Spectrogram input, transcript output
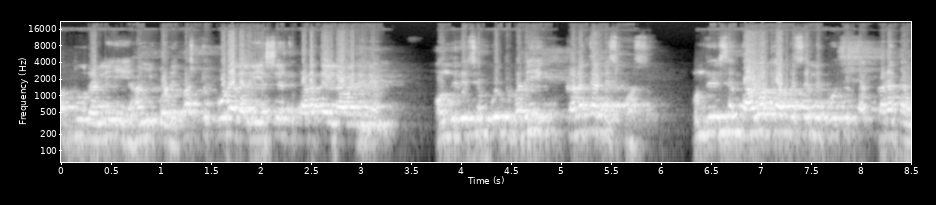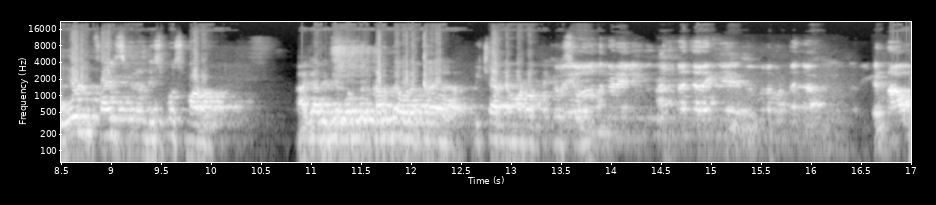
ಪುತ್ತೂರಲ್ಲಿ ಹಮ್ಮಿಕೊಂಡಿದೆ ಫಸ್ಟ್ ಕೂಡಲಲ್ಲಿ ಎಷ್ಟು ಕಡತ ಇಲಾವರಿದೆ ಒಂದು ದಿವಸ ಕೂತು ಬರೀ ಕಡತ ಡಿಸ್ಪೋಸ್ ಒಂದು ದಿವಸ ತಾಲೂಕು ಆಫೀಸಲ್ಲಿ ಕೂತು ಕ- ಕಡತ ಓಲ್ಡ್ ಫೈಲ್ಸ್ ಡಿಸ್ಪೋಸ್ ಮಾಡೋದು ಹಾಗೆ ಅದಕ್ಕೆ ಒಂದು ಕರೆದವರ ಹತ್ರ ವಿಚಾರಣೆ ಮಾಡುವಂತ ಕೆಲಸ ಇದು ಭ್ರಷ್ಟಾಚಾರಕ್ಕೆ ತಪ್ಪಂತ ಕೊಟ್ಟಂಗೆ ಈಗ ತಾವು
